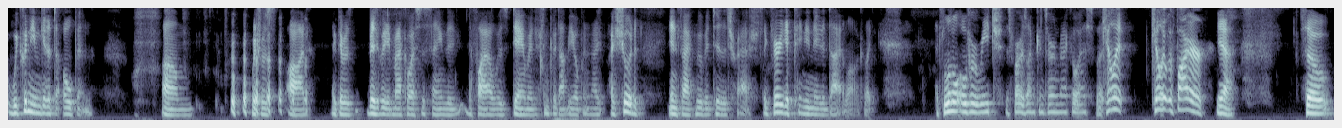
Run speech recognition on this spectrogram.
we couldn't even get it to open, um, which was odd. Like there was basically macOS is saying the, the file was damaged and could not be opened. I, I should, in fact, move it to the trash. Like very opinionated dialogue. Like it's a little overreach as far as I'm concerned, macOS, but Kill it! Kill it with fire! yeah. So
